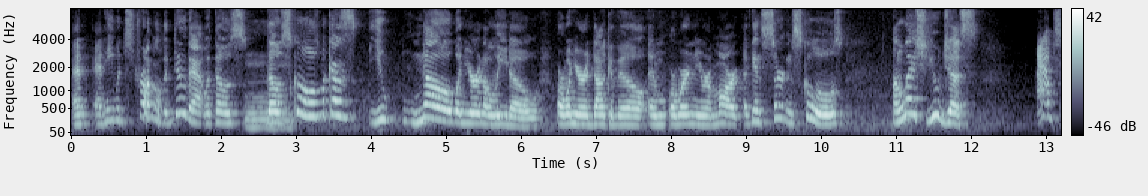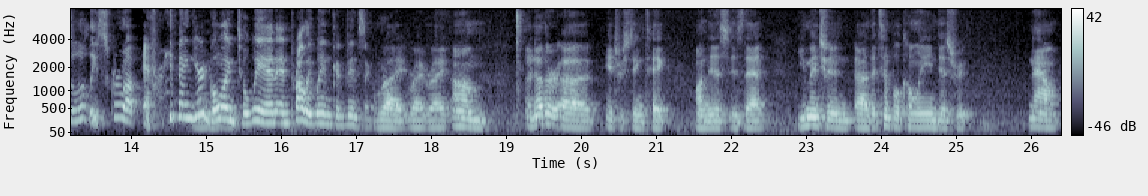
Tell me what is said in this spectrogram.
and and he would struggle to do that with those Mm-hmm. those schools because you know when you're an Aledo or when you're a Duncanville and or when you're a Mart against certain schools, unless you just absolutely screw up everything, you're Mm-hmm. going to win and probably win convincingly. Right, right, right. Um, another uh, interesting take on this is that you mentioned uh, the Temple Killeen district. Now,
